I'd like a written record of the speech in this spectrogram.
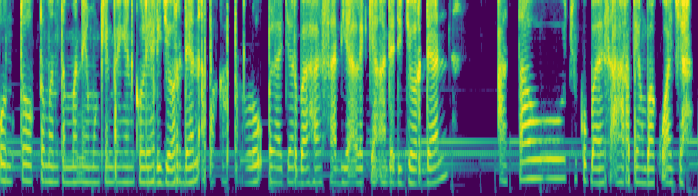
untuk teman-teman yang mungkin pengen kuliah di Jordan, apakah perlu belajar bahasa dialek yang ada di Jordan atau cukup bahasa Arab yang baku aja?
